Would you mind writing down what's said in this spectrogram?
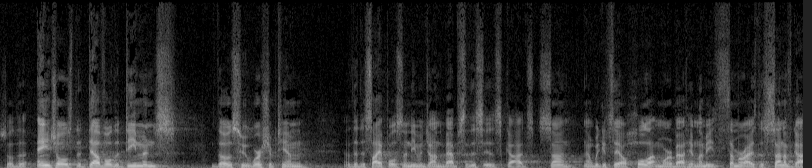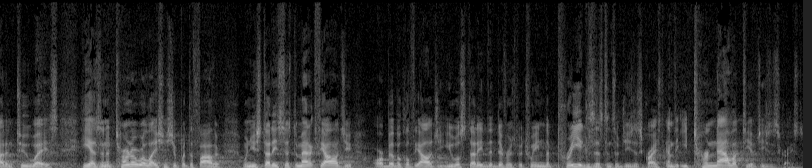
So the angels, the devil, the demons, those who worshiped him, the disciples, and even John the Baptist This is God's Son. Now, we could say a whole lot more about him. Let me summarize the Son of God in two ways. He has an eternal relationship with the Father. When you study systematic theology or biblical theology, you will study the difference between the pre existence of Jesus Christ and the eternality of Jesus Christ.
